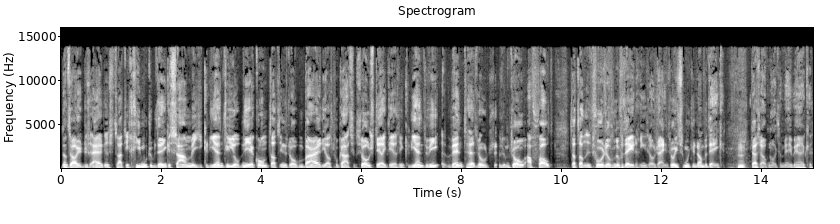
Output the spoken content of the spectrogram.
Dan zou je dus eigenlijk een strategie moeten bedenken... samen met je cliënt die erop neerkomt dat in het openbaar... die advocaat zich zo sterk tegen zijn cliënt wie- wendt... Hè, zo, hem zo afvalt, dat dan in het voordeel van de verdediging zou zijn. Zoiets moet je dan bedenken. Daar zou ik nooit aan meewerken.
